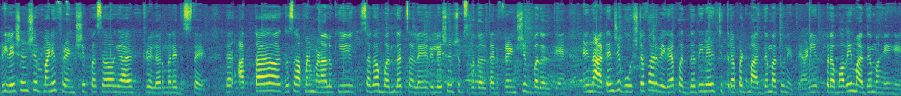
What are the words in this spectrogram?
रिलेशनशिप आणि फ्रेंडशिप असं या ट्रेलरमध्ये दिसतंय. तर आत्ता जसं आपण म्हणालो की सगळं बदलत चाललं आहे रिलेशनशिप्स बदलत आहेत फ्रेंडशिप बदलते आहे आणि नात्यांची गोष्ट फार वेगळ्या पद्धतीने चित्रपट माध्यमातून येते आणि प्रभावी माध्यम आहे हे.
